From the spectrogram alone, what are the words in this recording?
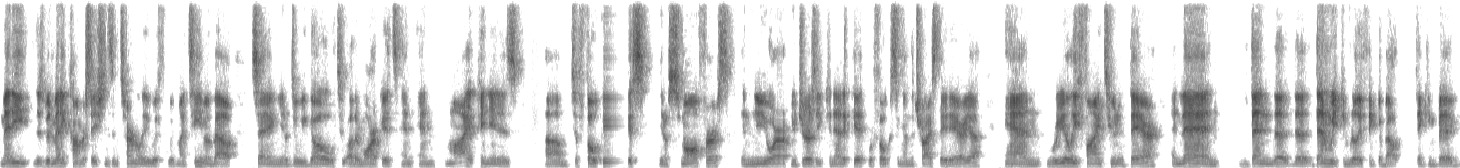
many there's been many conversations internally with with my team about saying you know do we go to other markets and and my opinion is um, to focus, you know, small first in New York, New Jersey, Connecticut. We're focusing on the tri-state area and really fine tune it there. And then, then the, the, then we can really think about thinking big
